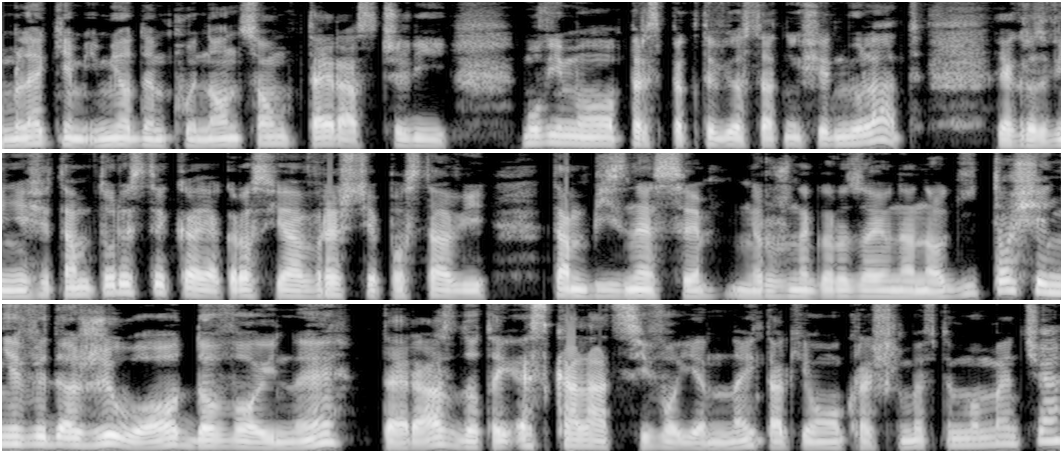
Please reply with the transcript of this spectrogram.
mlekiem i miodem płynącą. Teraz, czyli mówimy o perspektywie ostatnich siedmiu lat. Jak rozwinie się tam turystyka, jak Rosja wreszcie postawi tam biznesy różnego rodzaju na nogi. To się nie wydarzyło do wojny, teraz, do tej eskalacji wojennej, tak ją określmy w tym momencie,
